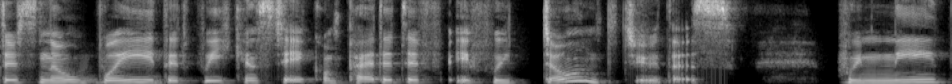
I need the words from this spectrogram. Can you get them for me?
there's no way that we can stay competitive if we don't do this we need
